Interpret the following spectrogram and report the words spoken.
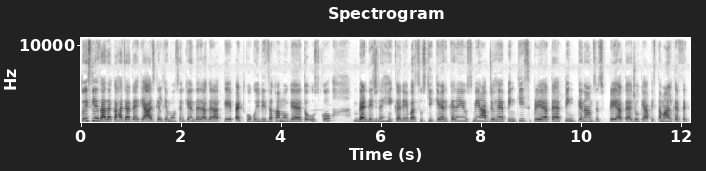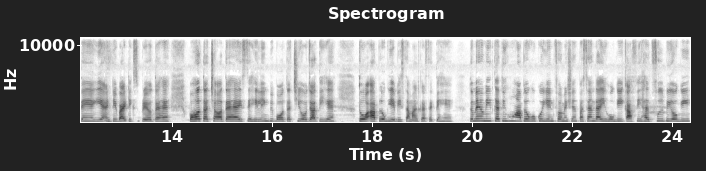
तो इसलिए ज़्यादा कहा जाता है कि आजकल के मौसम के अंदर अगर आपके पेट को कोई भी ज़ख़म हो गया है तो उसको बैंडेज नहीं करें, बस उसकी केयर करें, उसमें आप जो है पिंकी स्प्रे आता है पिंक के नाम से स्प्रे आता है, जो कि आप इस्तेमाल कर सकते हैं। ये एंटीबायोटिक स्प्रे होता है, बहुत अच्छा होता है, इससे हीलिंग भी बहुत अच्छी हो जाती है तो आप लोग ये भी इस्तेमाल कर सकते हैं। तो मैं उम्मीद करती हूँ आप लोगों को ये इन्फॉर्मेशन पसंद आई होगी, काफ़ी हेल्पफुल भी होगी।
